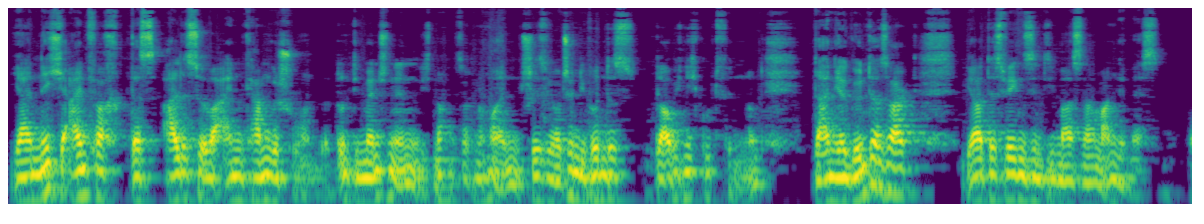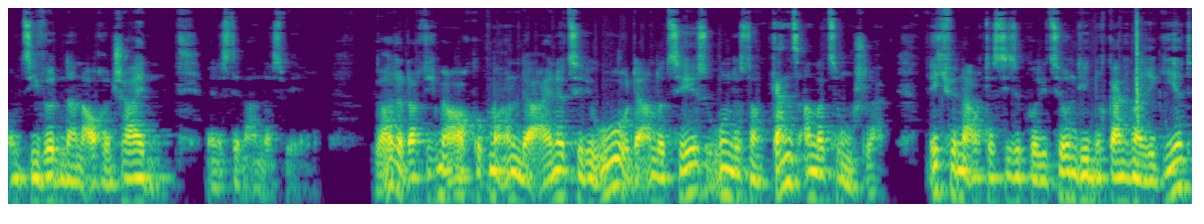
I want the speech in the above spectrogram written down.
ja nicht einfach, dass alles so über einen Kamm geschoren wird. Und die Menschen in, ich noch, sag noch mal, in Schleswig-Holstein, die würden das, glaube ich, nicht gut finden. Und Daniel Günther sagt, ja, deswegen sind die Maßnahmen angemessen. Und sie würden dann auch entscheiden, wenn es denn anders wäre. Ja, da dachte ich mir auch, guck mal an, der eine CDU und der andere CSU, und das ist noch ein ganz anderer Zungenschlag. Ich finde auch, dass diese Koalition, die noch gar nicht mal regiert,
